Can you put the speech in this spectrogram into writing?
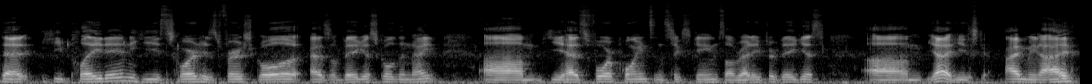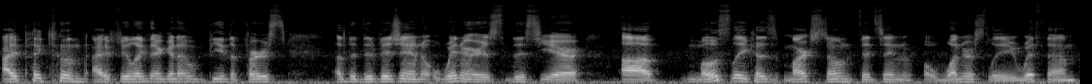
that he played in, he scored his first goal as a Vegas Golden Knight. Um, he has four points in six games already for Vegas um, yeah, he's. I mean, I I picked him. I feel like they're gonna be the first of the division winners this year. Uh, mostly because Mark Stone fits in wondrously with them.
